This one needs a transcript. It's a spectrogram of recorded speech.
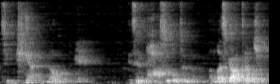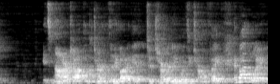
So you can't know. It's impossible to know unless God tells you. It's not our job to determine anybody to determine anyone's eternal fate. And by the way,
